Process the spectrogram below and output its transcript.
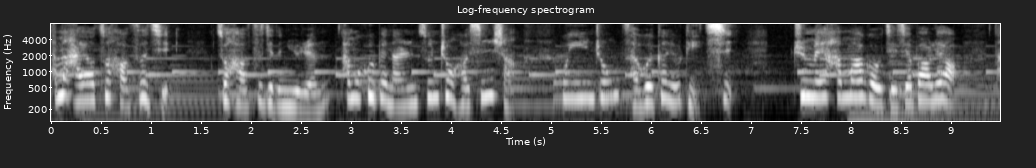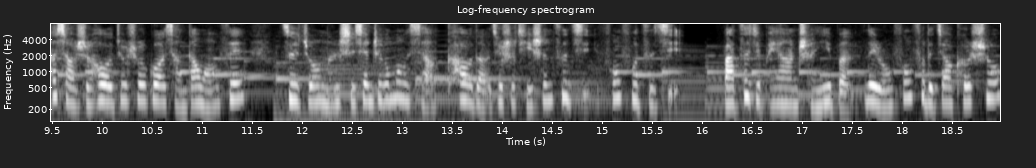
她们还要做好自己，做好自己的女人。她们会被男人尊重和欣赏，婚姻中才会更有底气。据梅哈马狗姐姐爆料。她小时候就说过想当王妃，最终能实现这个梦想，靠的就是提升自己，丰富自己，把自己培养成一本内容丰富的教科书。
